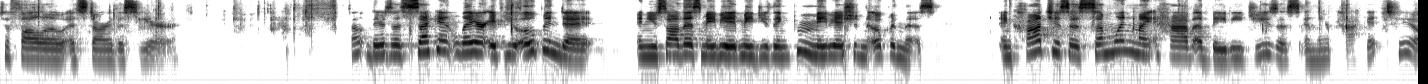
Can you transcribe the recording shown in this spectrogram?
to follow a star this year. Oh, there's a second layer. If you opened it and you saw this, maybe it made you think, hmm, maybe I shouldn't open this. And Katya says someone might have a baby Jesus in their packet too.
